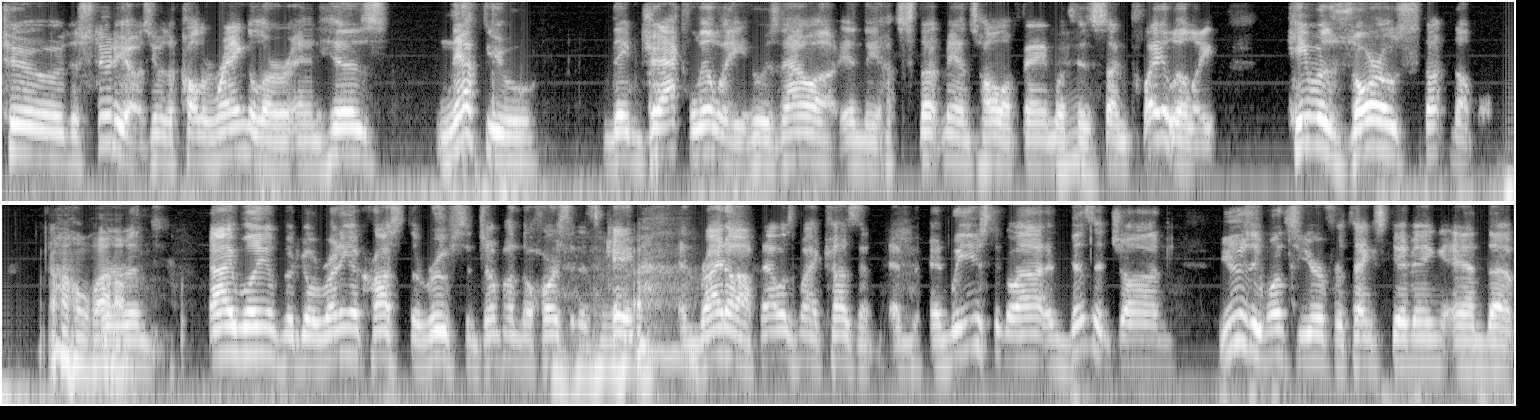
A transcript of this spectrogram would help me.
to the studios he was called a wrangler and his nephew named jack lilley who is now uh, in the stuntman's hall of fame with yeah. his son clay lilley he was zorro's stunt double oh wow Guy Williams would go running across the roofs and jump on the horse in his cape and ride off. That was my cousin, and and we used to go out and visit John usually once a year for Thanksgiving. And uh,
